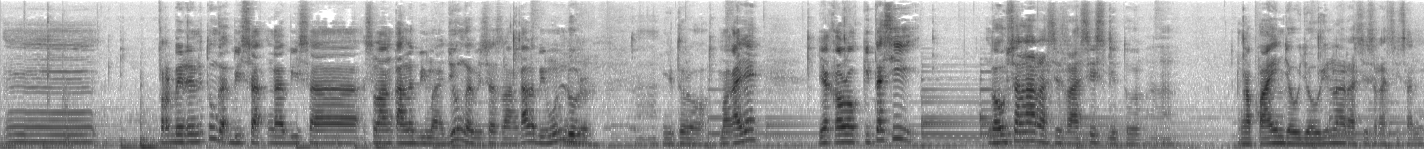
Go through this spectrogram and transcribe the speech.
hmm, perbedaan itu nggak bisa nggak bisa selangkah lebih maju nggak bisa selangkah lebih mundur. Gitu loh. Makanya ya kalau kita sih nggak usah lah rasis-rasis gitu. Heeh. ngapain jauh-jauhin lah rasis-rasisan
